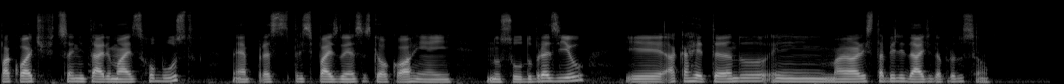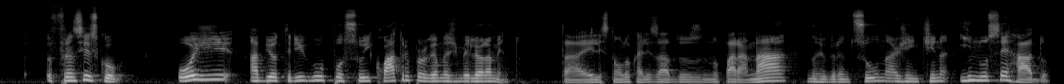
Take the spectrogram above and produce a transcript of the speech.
pacote fitossanitário mais robusto, né, para as principais doenças que ocorrem aí no sul do Brasil e acarretando em maior estabilidade da produção. Francisco, hoje a Biotrigo possui quatro programas de melhoramento. Tá? Eles estão localizados no Paraná, no Rio Grande do Sul, na Argentina e no Cerrado.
